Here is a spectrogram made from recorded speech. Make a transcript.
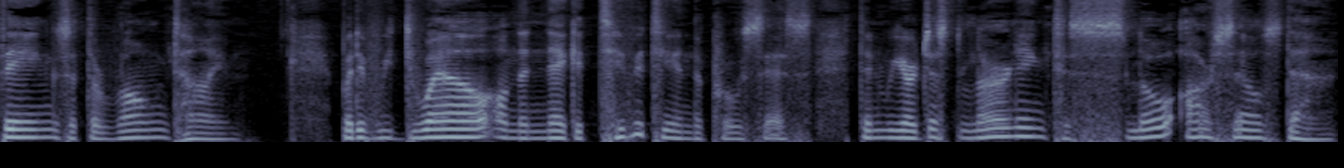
things at the wrong time. But if we dwell on the negativity in the process, then we are just learning to slow ourselves down.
